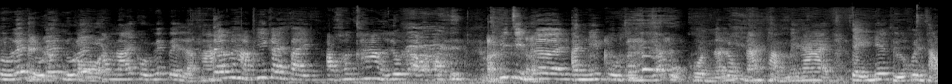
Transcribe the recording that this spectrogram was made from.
หนูเล่นหนูเล่นหนูเล่นโกรธทำร้ายคนไม่เป็นเหรอคะเดินมาหาพี่ไกลไปเอาข้างๆเลยลูกเอาเอาเอาพี่จิ๋มเลย อันนี้ปูชนียบุคคลนะลูกนะทำไม่ได้แต่อันเนี่ยถือเป็นเสา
